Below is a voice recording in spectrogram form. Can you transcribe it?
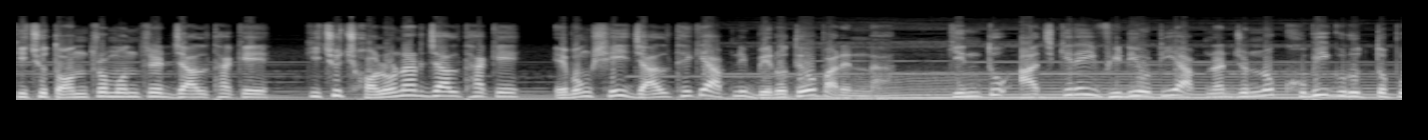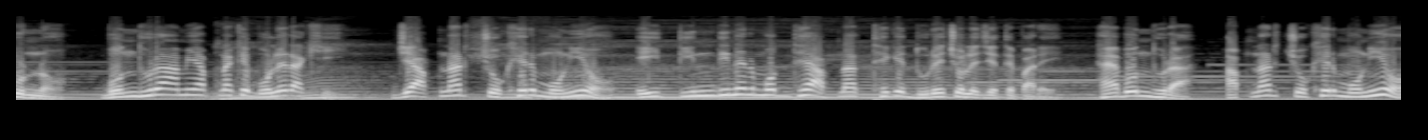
কিছু তন্ত্রমন্ত্রের জাল থাকে, কিছু ছলনার জাল থাকে, এবং সেই জাল থেকে আপনি বেরোতেও পারেন না। কিন্তু আজকের এই ভিডিওটি আপনার জন্য খুবই গুরুত্বপূর্ণ। বন্ধুরা, আমি আপনাকে বলে রাখি যে আপনার চোখের মনিও এই তিন দিনের মধ্যে আপনার থেকে দূরে চলে যেতে পারে। হ্যাঁ বন্ধুরা, আপনার চোখের মনিও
